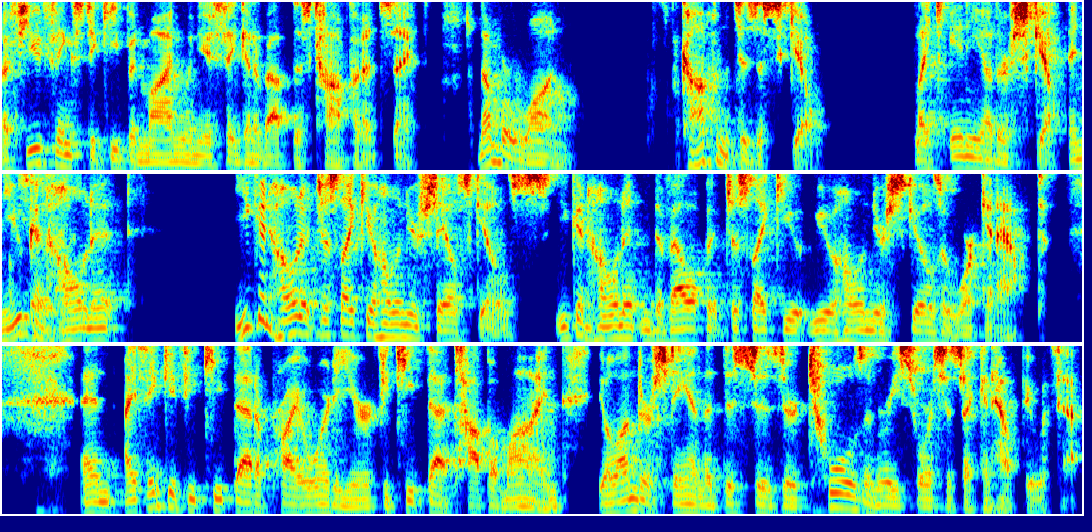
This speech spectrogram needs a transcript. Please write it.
a few things to keep in mind when you're thinking about this confidence thing. Number one, confidence is a skill like any other skill, and you Absolutely. can hone it. You can hone it just like you hone your sales skills. You can hone it and develop it just like you, you hone your skills at working out. And I think if you keep that a priority or if you keep that top of mind, you'll understand that this is there tools and resources that can help you with that.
